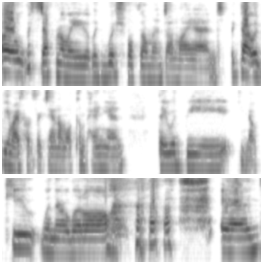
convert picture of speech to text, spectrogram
Oh, it was definitely like wish fulfillment on my end. Like that would be my perfect animal companion. They would be, you know, cute when they're little and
